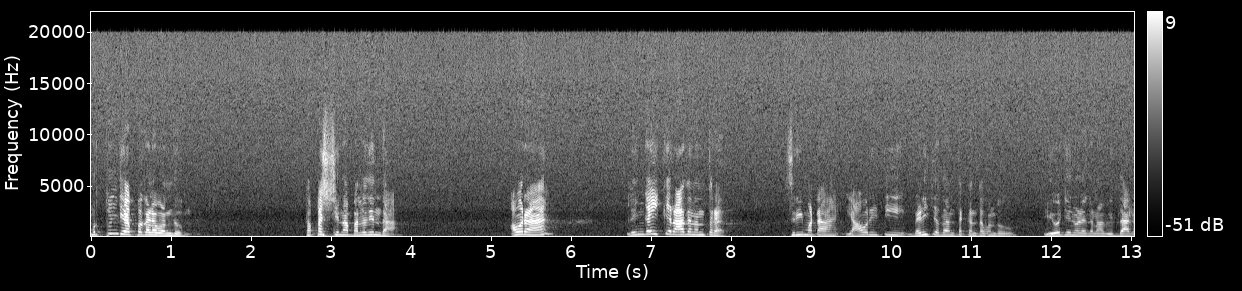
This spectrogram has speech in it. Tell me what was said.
ಮೃತ್ಯುಂಜಯಪ್ಪಗಳ ಒಂದು ತಪಸ್ಸಿನ ಬಲದಿಂದ ಅವರ ಲಿಂಗೈಕ್ಯರಾದ ನಂತರ ಶ್ರೀಮಠ ಯಾವ ರೀತಿ ಬೆಳೀತದ ಅಂತಕ್ಕಂಥ ಒಂದು ಯೋಜನೆಯೊಳಗೆ ನಾವು ಇದ್ದಾಗ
